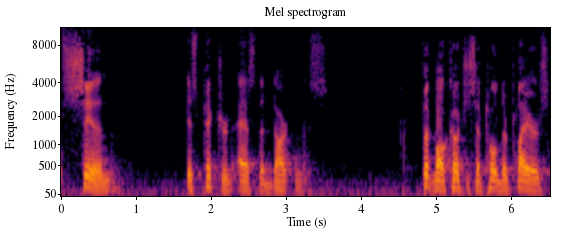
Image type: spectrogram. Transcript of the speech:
sin, is pictured as the darkness. Football coaches have told their players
